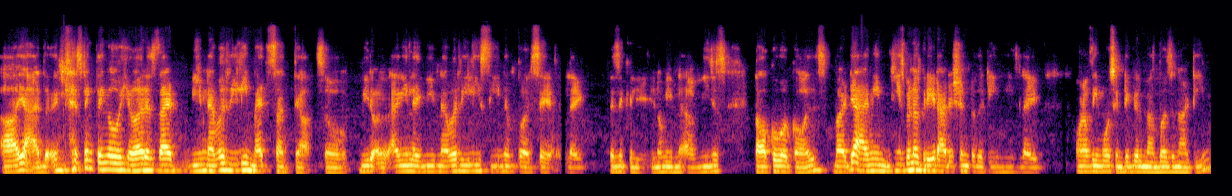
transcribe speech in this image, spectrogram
uh, yeah, the interesting thing over here is that we've never really met Satya. So we, I mean, like we've never really seen him per se, like physically. You know, we uh, we just talk over calls. But yeah, I mean, he's been a great addition to the team. He's like one of the most integral members in our team,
